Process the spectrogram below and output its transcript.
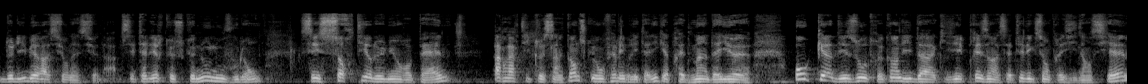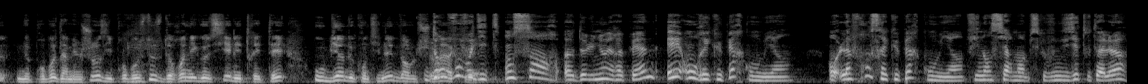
de libération nationale. C'est-à-dire que ce que nous nous voulons, c'est sortir de l'Union européenne par l'article 50, ce que vont faire les Britanniques après-demain d'ailleurs. Aucun des autres candidats qui est présent à cette élection présidentielle ne propose la même chose. Ils proposent tous de renégocier les traités ou bien de continuer dans le chemin Donc vous vous dites, on sort euh, de l'Union européenne et on récupère combien? La France récupère combien financièrement? Puisque vous nous disiez tout à l'heure,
